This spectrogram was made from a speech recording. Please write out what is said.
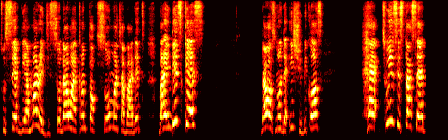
to save their marriages. So that one I can't talk so much about it. But in this case, that was not the issue because her twin sister said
